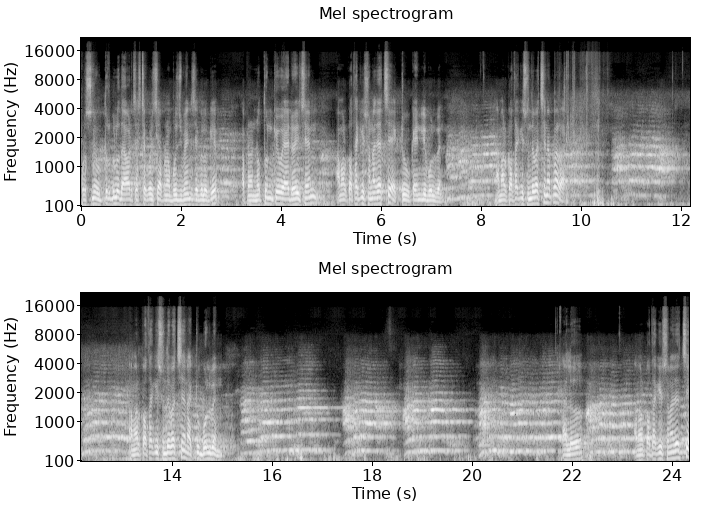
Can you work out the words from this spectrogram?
প্রশ্নের উত্তরগুলো দেওয়ার চেষ্টা করছি, আপনারা বুঝবেন সেগুলোকে। আপনারা নতুন কেউ অ্যাড হয়েছেন, আমার কথা কি শোনা যাচ্ছে? একটু কাইন্ডলি বলবেন। আমার কথা কি শুনতে পাচ্ছেন আপনারা? আমার কথা কি শুনতে পাচ্ছেন? একটু বলবেন। আমার কথা কি শোনা যাচ্ছে?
